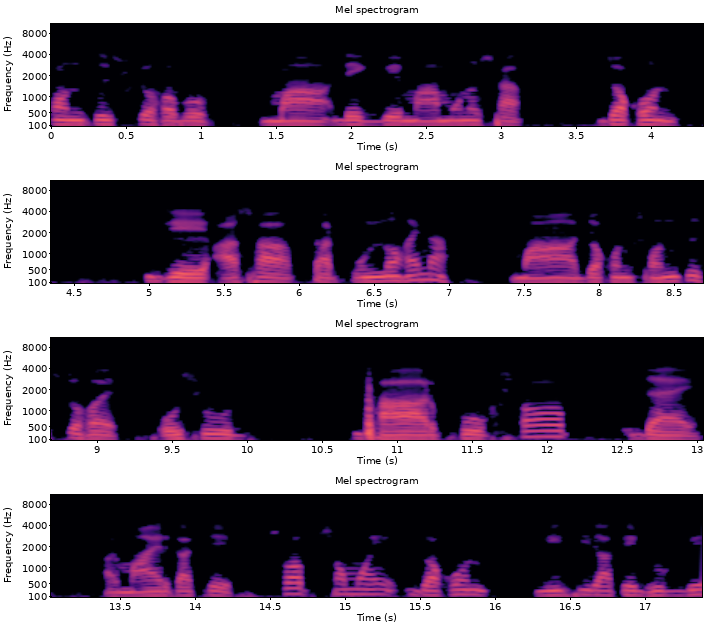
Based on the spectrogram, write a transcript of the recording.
সন্তুষ্ট হব। মা দেখবে, মা মনসা যখন যে আশা তার পূর্ণ হয় না, মা যখন সন্তুষ্ট হয়, ওষুধ, ঝাড়, ফুঁক সব দেয়। আর মায়ের কাছে সব সময় যখন নিশি রাতে ঢুকবে,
